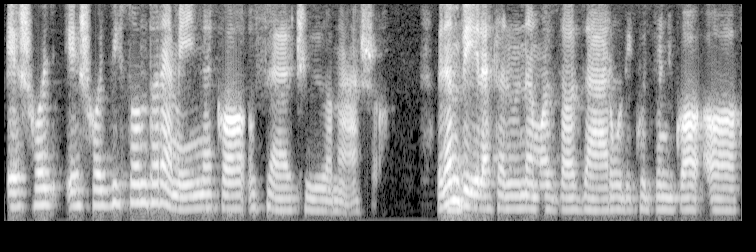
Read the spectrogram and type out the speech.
És hogy, és hogy viszont a reménynek a, a felcsillanása. De nem véletlenül nem azzal záródik, hogy mondjuk a, a,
